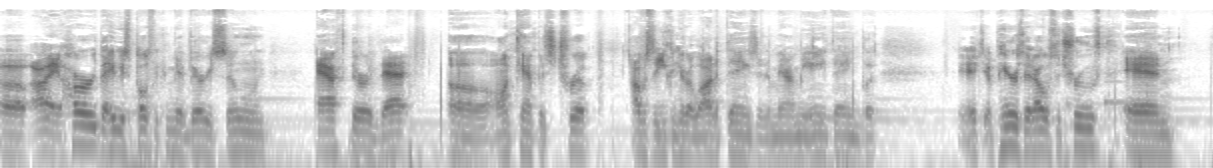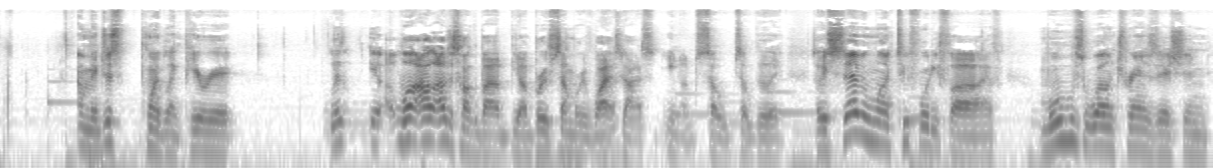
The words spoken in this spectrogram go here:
Uh, I heard that he was supposed to commit very soon after that uh, on-campus trip obviously you can hear a lot of things and it may not mean anything, but it appears that that was the truth. And I mean, just point blank, period. Let's, well, I'll, I'll, just talk about you know, a brief summary of why this guy's you know so so good. So he's 7'1", 245, moves well in transition.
